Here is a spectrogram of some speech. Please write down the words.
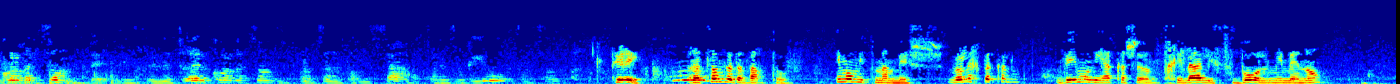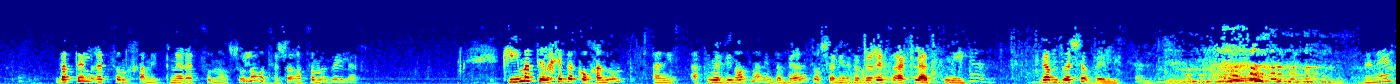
כל רצון, לנטרל כל רצון, רצון לפרנסה, רצון לזוגיות, רצון... תראי, רצון זה דבר טוב. אם הוא מתממש והולך בקלות, ואם הוא נהיה קשה ותחילה לסבול ממנו, בטל רצונך מפני רצונו, שהוא לא רוצה שהרצון הזה ילך. כי אם את תלכי בכוחנות, אני, אתם מבינות מה אני מדברת, או שאני מדברת רק לעצמי? גם זה שווה לי. באמת?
